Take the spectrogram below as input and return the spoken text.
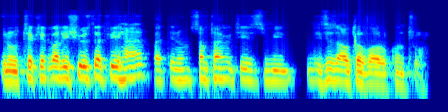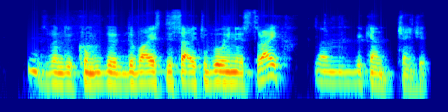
you know, technical issues that we have, but you know, sometimes it is we this is out of our control. It's when the, the device decide to go in a strike, then we can't change it.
